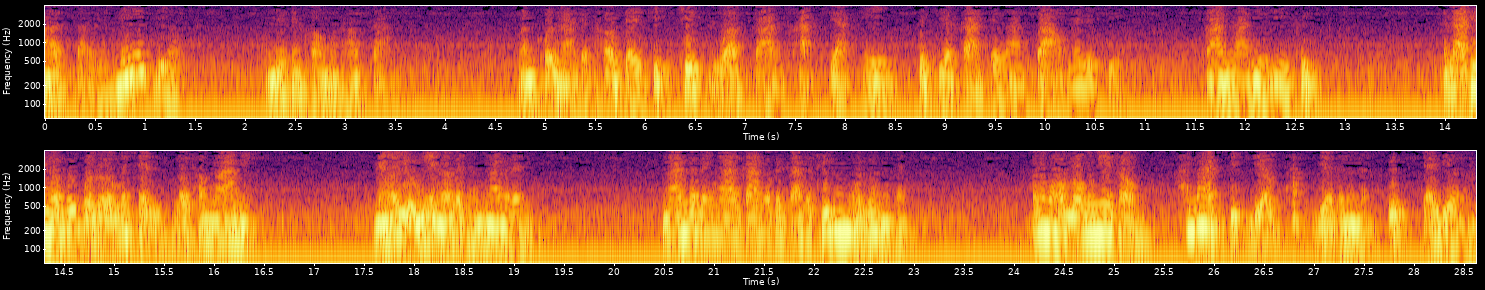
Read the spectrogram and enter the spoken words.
อาศัยนิดเดียว อันนี้เป็นของมหาศาลมันคนอาจจะเข้าใจผิดคิดว่าการขัดอย่างนี้จะเสียการเจ้างานเปล่าไม่ได้เสีย การงานยิ่งดีขึ้นขณะที่เราทุกคนเราไม่ใช่เราทำงานนี่อย่างเราอยู่นี่เราไม่ทำงานอะไร งานก็เป็นงานการก็เป็นการก็ทิ้งหมดเรื่องเหมือนกันพอเรามาอบรมอย่างนี้เขาขนาจิตเดียวทักเดียวเท่านั้นแหละอึดใจเดียวนั้น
